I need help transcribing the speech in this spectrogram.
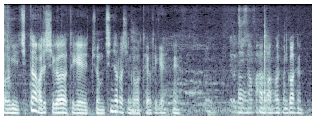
어, 여기 식당 아저씨가 되게 좀 친절하신 것 같아요 되게. 예. 아, 아, 아, 감사합니다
